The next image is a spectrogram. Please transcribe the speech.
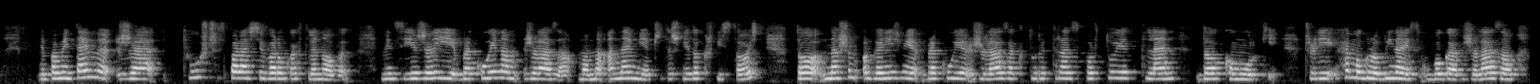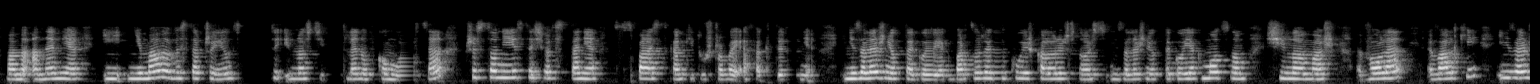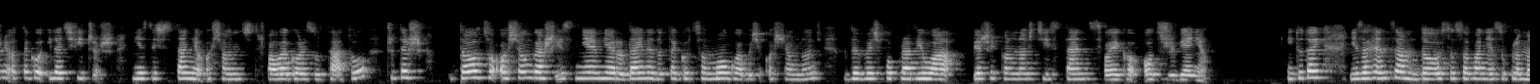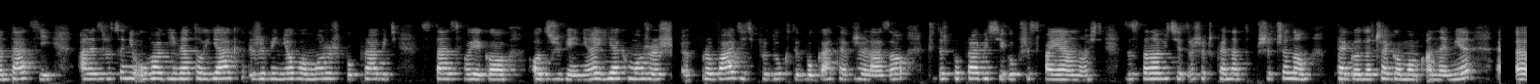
Pamiętajmy, że tłuszcz spala się w warunkach tlenowych, więc jeżeli brakuje nam żelaza, mamy anemię czy też niedokrwistość, to w naszym organizmie brakuje żelaza, który transportuje tlen do komórki, czyli hemoglobina jest uboga w żelazo, mamy anemię i nie mamy wystarczającej ilości tlenu w komórce, przez co nie jesteśmy w stanie spalać tkanki tłuszczowej efektywnie. I niezależnie od tego, jak bardzo redukujesz kaloryczność, niezależnie od tego, jak mocną, silną masz wolę walki i niezależnie od tego, ile ćwiczysz, nie jesteś w stanie osiągnąć trwałego rezultatu, czy też to, co osiągasz, jest niemiarodajne do tego, co mogłabyś osiągnąć, gdybyś poprawiła w pierwszej kolejności stan swojego odżywienia. I tutaj nie zachęcam do stosowania suplementacji, ale zwrócenie uwagi na to, jak żywieniowo możesz poprawić stan swojego odżywienia, jak możesz wprowadzić produkty bogate w żelazo, czy też poprawić jego przyswajalność, zastanowić się troszeczkę nad przyczyną tego, dlaczego mam anemię,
